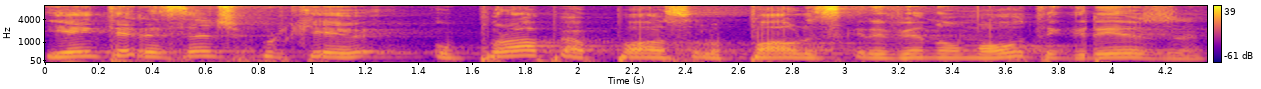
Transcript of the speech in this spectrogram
E é interessante porque o próprio apóstolo Paulo, escrevendo a uma outra igreja,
